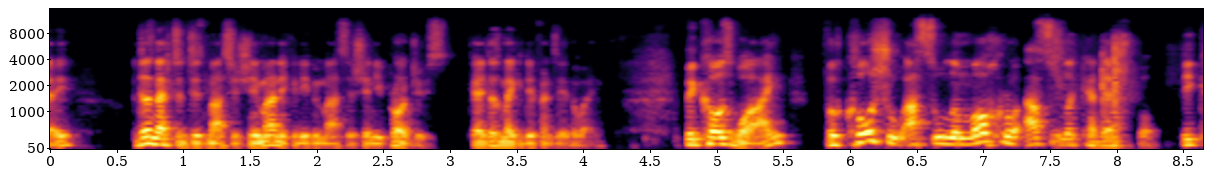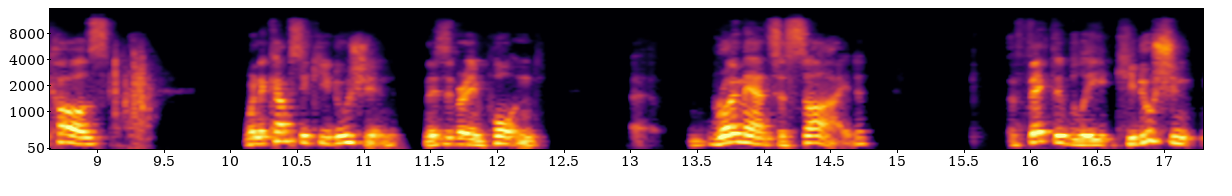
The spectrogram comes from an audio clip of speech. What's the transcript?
Okay? It doesn't have to just maaser sheni money, it could even maaser sheni produce. Okay, it doesn't make a difference either way. Because why? Because when it comes to Kiddushin, this is very important, uh, romance aside, effectively, Kiddushin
